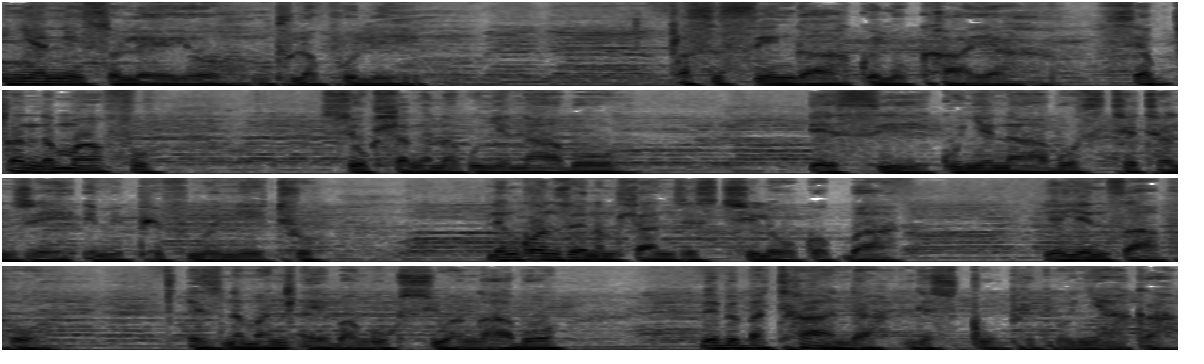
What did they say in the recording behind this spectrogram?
inyaniso leyo mphulaphuli xa sisinga kwelo khaya siyakucanda amafu siyokuhlangana kunye nabo esi kunye nabo sithetha nje emiphefumweni yethu le nkonzo yanamhlanje sitshilo okokuba yeyentsapho ezinamanxeba ngokushiywa ngabo bebebathanda ngesiquphe kulo nyaka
